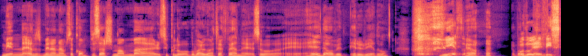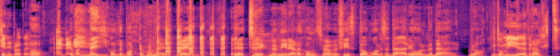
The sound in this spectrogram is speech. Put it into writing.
Min, en av mina närmsta kompisars mamma är psykolog och varje gång jag träffar henne så, eh, hej David, är du redo? Det är så? Ja. Bara, Och då är det fisken ni pratar? Ja. Nej, Jag bara, nej, håll dig borta från mig. Jag är, jag är trygg med min relation som jag har med fisk. De håller sig där, jag håller mig där. Bra. Men de är ju överallt.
